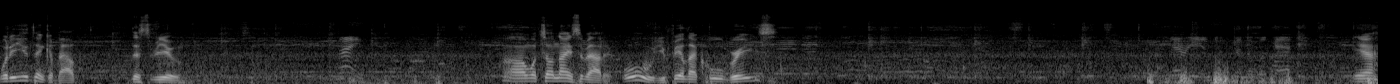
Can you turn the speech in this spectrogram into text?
What do you think about this view? Nice. Uh, what's so nice about it? Ooh, you feel that cool breeze? Very interesting to look at. Yeah.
